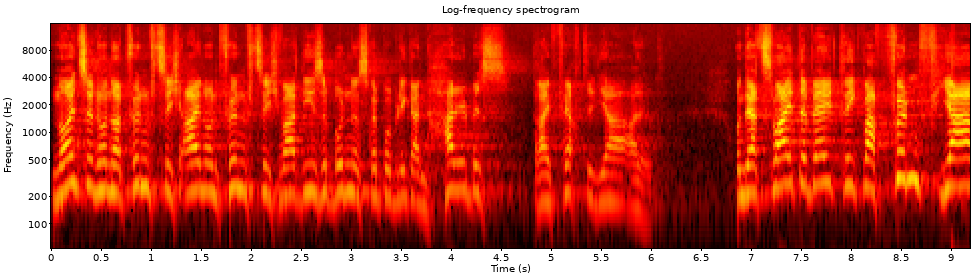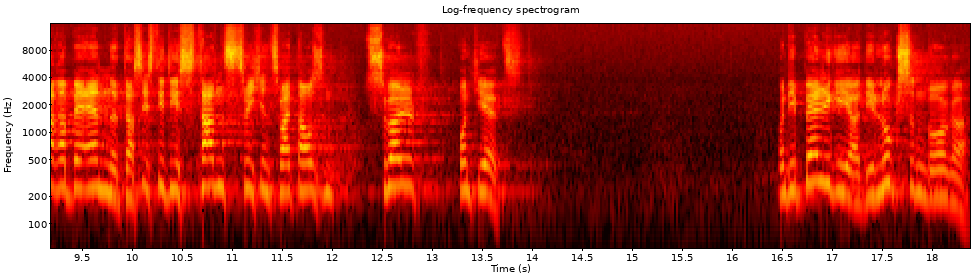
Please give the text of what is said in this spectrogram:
1950, 51 war diese Bundesrepublik ein halbes, dreiviertel Jahr alt. Und der Zweite Weltkrieg war fünf Jahre beendet. Das ist die Distanz zwischen 2012 und jetzt. Und die Belgier, die Luxemburger,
